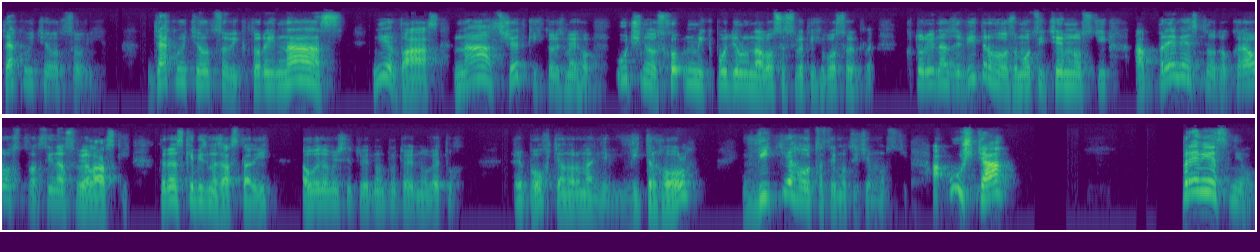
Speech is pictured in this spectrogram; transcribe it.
ďakujte Otcovi. Ďakujte Otcovi, ktorý nás, nie vás, nás všetkých, ktorí sme jeho učinil schopnými k podielu na lose svetých vo svetle, ktorý nás vytrhol z moci temnosti a premiestnil do kráľovstva syna svojej lásky. Teraz keby sme zastali a uvedomíš si tú jednu, túto jednu vetu, že Boh ťa normálne vytrhol, vytiahol sa z tej moci temnosti a už ťa premiesnil.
